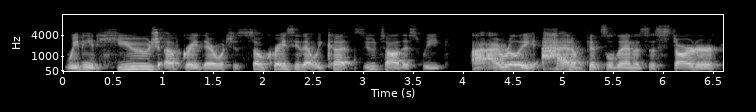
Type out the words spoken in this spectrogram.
we need huge upgrade there, which is so crazy that we cut Zuttah this week. I, I really had him penciled in as a starter,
